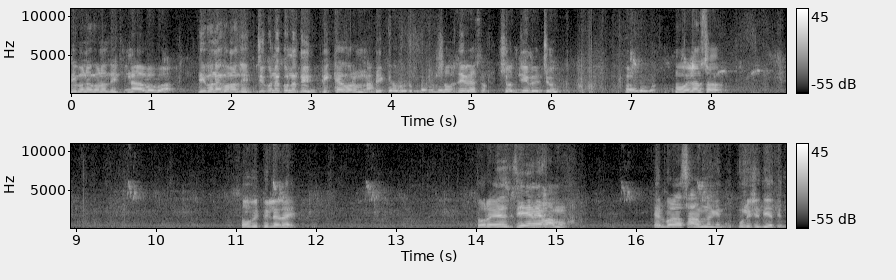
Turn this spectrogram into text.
জীবনে কোনো দিন না বাবা। জীবনে কোনো দিন জীবনে কোনো দিন ভিক্ষা করুম না। ভিক্ষা করুম না বাবা। সবজি বেছো সবজি বেচুক। হ্যাঁ বাবা। মোবাইল আনছ? ছবি তুলে রাই। তোর নে মামু এরপর আর ছাড়ুম না কিন্তু। পুলিশে দিয়ে দিব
